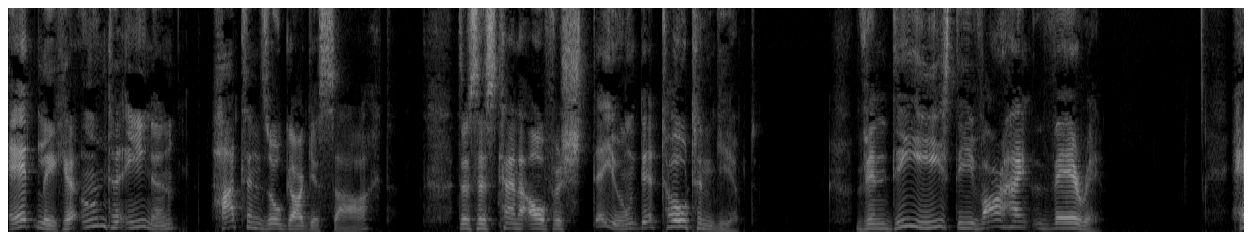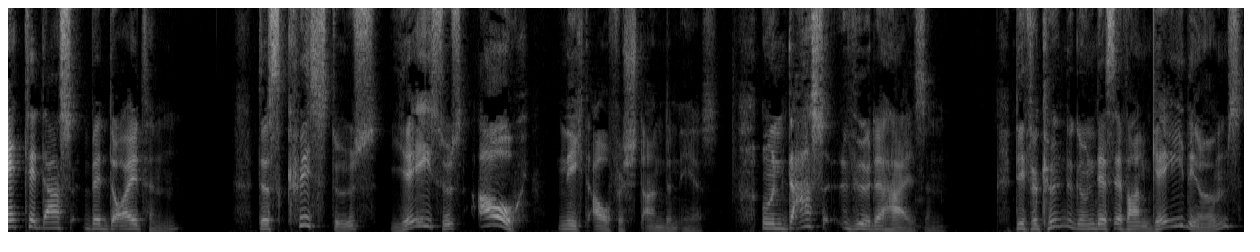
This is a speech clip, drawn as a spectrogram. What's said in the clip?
Etliche unter ihnen hatten sogar gesagt, dass es keine Auferstehung der Toten gibt. Wenn dies die Wahrheit wäre, hätte das bedeuten, dass Christus, Jesus, auch nicht auferstanden ist. Und das würde heißen, die Verkündigung des Evangeliums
